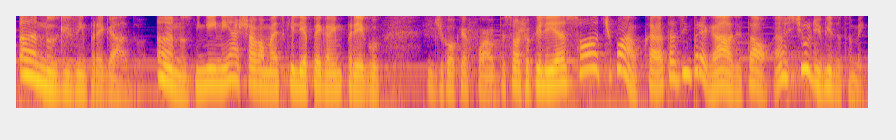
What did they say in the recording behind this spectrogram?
anos desempregado, anos. Ninguém nem achava mais que ele ia pegar emprego de qualquer forma. O pessoal achou que ele ia só, tipo, ah, o cara tá desempregado e tal. É um estilo de vida também.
